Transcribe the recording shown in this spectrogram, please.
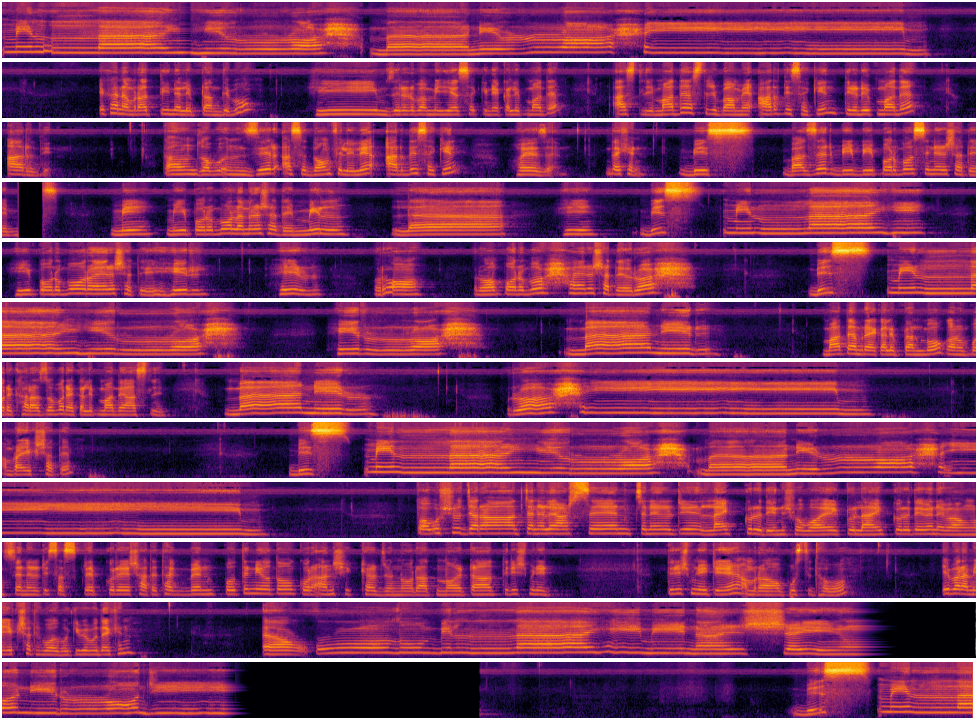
রহমানির রহিম এখানে আমরা তিন আলিপ টান দেব। হিম জেরের বামে ইয়া সাকিন একালিপ মাদে। আসলি মাদে আসলি বামে আর দি সাকিন তিন আলিপ মাদে আর দি কারণ জব জের আছে দম ফেলিলে আর দি সেকেন্ড হয়ে যায়। দেখেন বিশ বাজের বি বি পর্ব সিনের সাথে বিস, মি মি পর্ব লামের সাথে মিল হি বিস মিল্লাহি হি পর্ব রয়ের সাথে হির হির র র পর্ব হায়ের সাথে রহ বিসমিল্লাহির রহ হির রহ মানির মাতে আমরা একালিপ টানবো কারণ উপরে খারা জবর একালিপ মাদে আসলি। মানির রহিম। আমরা একসাথে। বিসমিল্লাহির রহমানির রহিম। তো অবশ্য যারা চ্যানেলে আসছেন চ্যানেলটি লাইক করে দিন সবাই একটু লাইক করে দেবেন এবং চ্যানেলটি সাবস্ক্রাইব করে সাথে থাকবেন প্রতিনিয়ত কোরআন শিক্ষার জন্য রাত নয়টা তিরিশ মিনিট তিরিশ মিনিটে আমরা উপস্থিত হব এবার আমি একসাথে বলবো কীভাবে দেখেন أعوذ بالله من الشيطان الرجيم বিসমিল্লা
